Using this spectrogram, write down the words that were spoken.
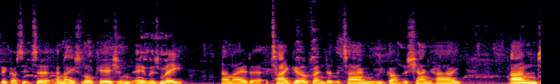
because it's a, a nice location. It was me and I had a, Thai girlfriend at the time we'd gone to Shanghai and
